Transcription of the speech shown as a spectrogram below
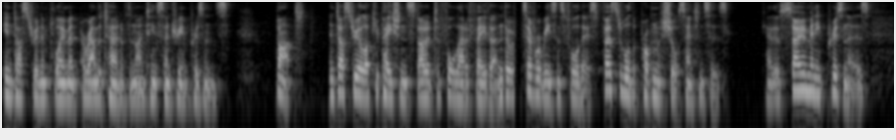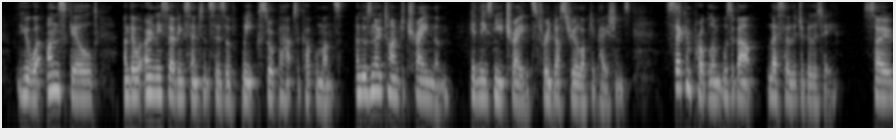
industrial employment around the turn of the 19th century in prisons. But industrial occupations started to fall out of favor, and there were several reasons for this. First of all, the problem of short sentences. Okay, there were so many prisoners who were unskilled and they were only serving sentences of weeks or perhaps a couple months, and there was no time to train them in these new trades for industrial occupations. Second problem was about less eligibility. So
